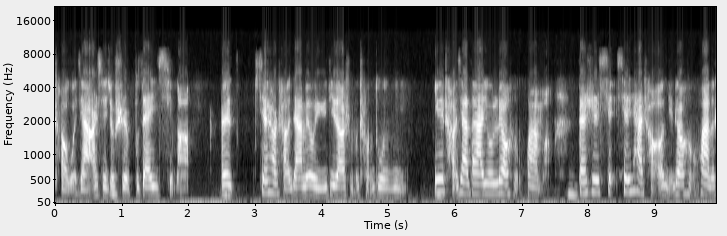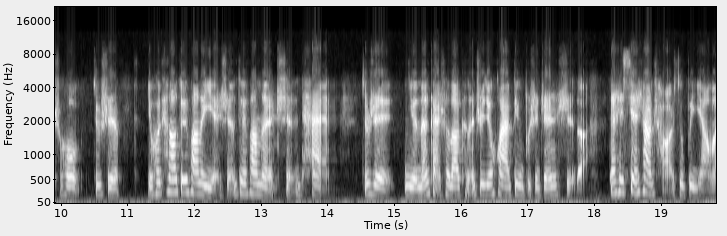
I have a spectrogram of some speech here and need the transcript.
吵过架，而且就是不在一起嘛，而且线上吵架没有余地到什么程度，你。因为吵架大家就撂狠话嘛，但是线线下吵你撂狠话的时候，就是你会看到对方的眼神、对方的神态，就是你能感受到可能这句话并不是真实的。但是线上吵就不一样了，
